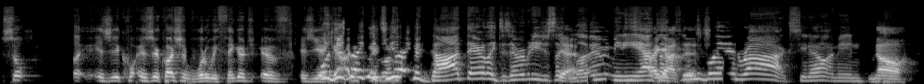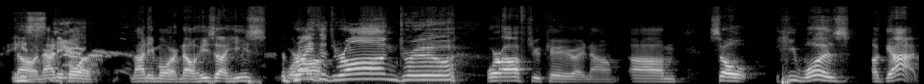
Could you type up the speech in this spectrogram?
So like, is the is there a question of what do we think of, of is he a Well, just god like is he like a god there? Like, does everybody just like Yeah. love him? I mean, he I had like. Cleveland rocks. You know, I mean, No, no, not anymore. Not anymore. No, he's uh he's the price off, is wrong, Drew. we're off Drew Carey right now. Um, so he was a god.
